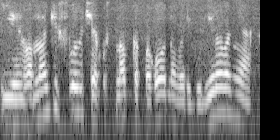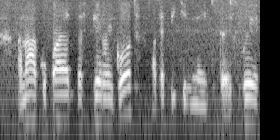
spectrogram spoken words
И во многих случаях установка погодного регулирования, она окупается в первый год отопительный. То есть вы,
